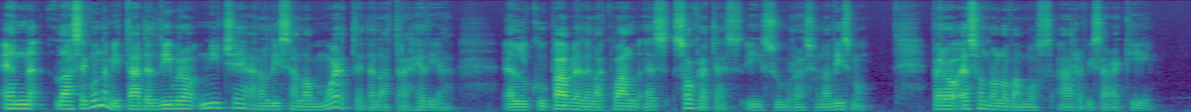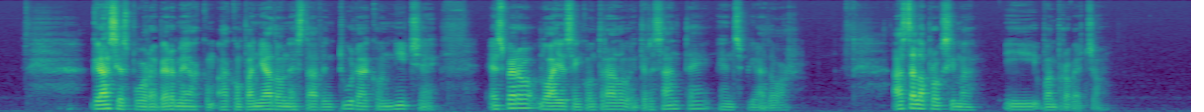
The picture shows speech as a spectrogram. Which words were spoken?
En la segunda mitad del libro, Nietzsche analiza la muerte de la tragedia, el culpable de la cual es Sócrates y su racionalismo. Pero eso no lo vamos a revisar aquí. Gracias por haberme acompañado en esta aventura con Nietzsche. Espero lo hayas encontrado interesante e inspirador. Hasta la próxima y buen provecho.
